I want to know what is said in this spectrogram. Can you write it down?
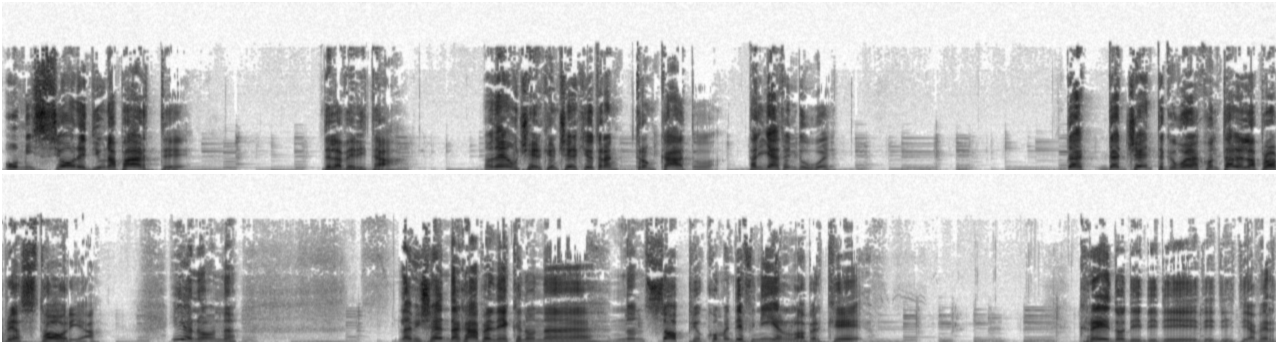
omissione di una parte della verità. Non è un cerchio, è un cerchio tran- troncato, tagliato in due. Da, da gente che vuole raccontare la propria storia. Io non... La vicenda Kaepernick non, non so più come definirla perché credo di, di, di, di aver,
